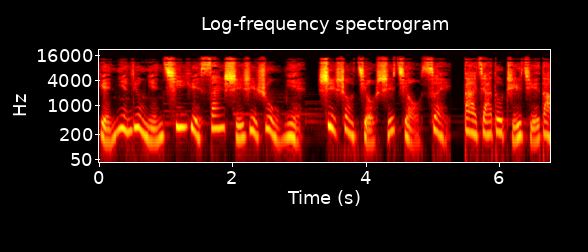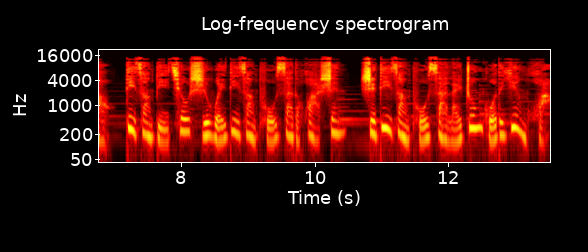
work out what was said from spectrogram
元年六年七月三十日入灭。世寿九十九岁，大家都直觉到地藏比丘实为地藏菩萨的化身，是地藏菩萨来中国的应化，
